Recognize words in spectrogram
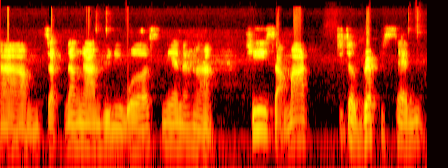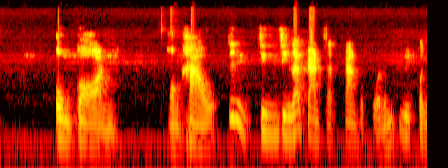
งามจากนางงามยูนิเว r ร์สเนี่ยนะฮะที่สามารถที่จะ represent องค์กรของเขา ซึ่งจริง ๆ แล้วการจัดการประกวดนั้นมัน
